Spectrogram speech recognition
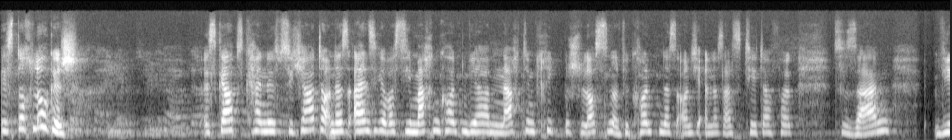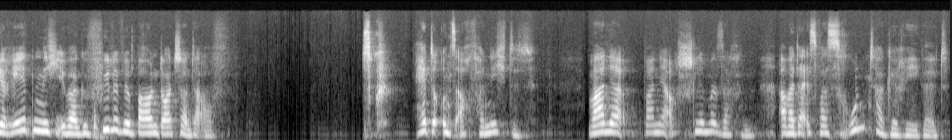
Ist doch logisch. Es gab keine Psychiater und das Einzige, was sie machen konnten, wir haben nach dem Krieg beschlossen und wir konnten das auch nicht anders als Tätervolk, zu sagen, wir reden nicht über Gefühle, wir bauen Deutschland auf. Hätte uns auch vernichtet. Waren ja, waren ja auch schlimme Sachen. Aber da ist was runtergeregelt.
